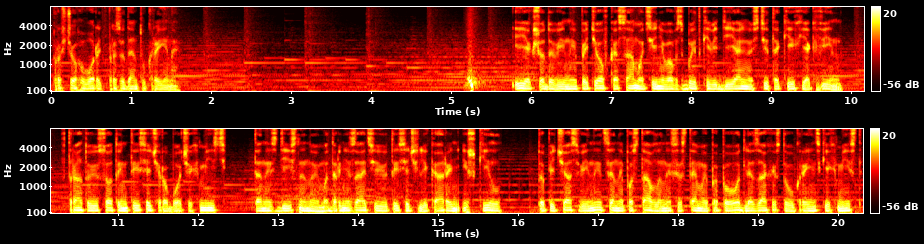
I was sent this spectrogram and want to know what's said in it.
про що говорить президент України. І якщо до війни Петьовка сам оцінював збитки від діяльності таких, як він, втратою сотень тисяч робочих місць та нездійсненою модернізацією тисяч лікарень і шкіл, то під час війни це не поставлені системи ППО для захисту українських міст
